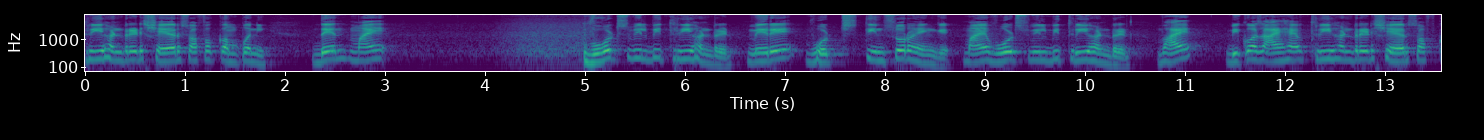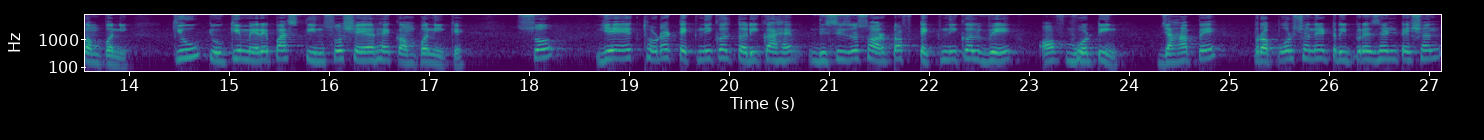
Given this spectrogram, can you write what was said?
300 shares of a company then my votes will be 300 मेरे वोट्स 300 रहेंगे. My votes will be 300 why because I have 300 shares of company क्यों? क्योंकि मेरे पास 300 शेयर है कंपनी के. सो so, ये एक थोड़ा टेक्निकल तरीका है. This is a sort of technical way of voting जहाँ पे प्रोपोर्शनेट रिप्रेजेंटेशन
